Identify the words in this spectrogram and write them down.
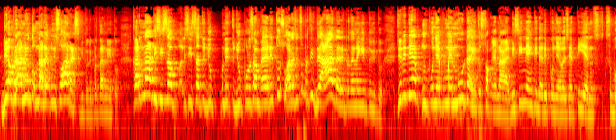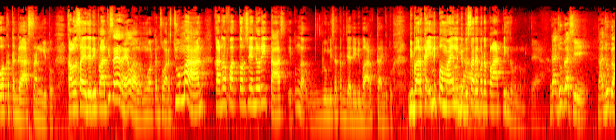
Dia berani untuk menarik Luis Suarez gitu di pertandingan itu. Karena di sisa di sisa 7 menit 70 sampai akhir itu Suarez itu seperti tidak ada di pertandingan itu gitu. Jadi dia mempunyai pemain muda gitu stoknya. Nah, di sini yang tidak dipunyai oleh Setien sebuah ketegasan gitu. Kalau saya jadi pelatih saya rela loh mengeluarkan Suarez. Cuman karena faktor senioritas itu nggak belum bisa terjadi di Barca gitu. Di Barca ini pemain lebih Iya. besar daripada pelatih, teman-teman. Ya. Nggak juga sih. Nggak juga,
